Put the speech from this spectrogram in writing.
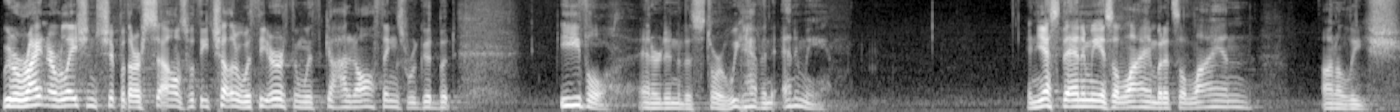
We were right in our relationship with ourselves, with each other, with the earth, and with God, and all things were good. But evil entered into the story. We have an enemy. And yes, the enemy is a lion, but it's a lion on a leash.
